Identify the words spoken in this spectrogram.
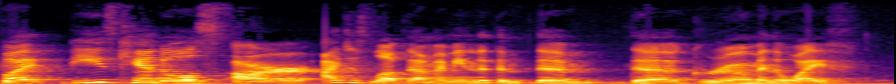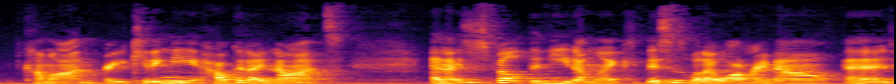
But these candles are, I just love them. I mean, the, the, the, the groom and the wife, come on, are you kidding me? How could I not? And I just felt the need. I'm like, this is what I want right now. And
